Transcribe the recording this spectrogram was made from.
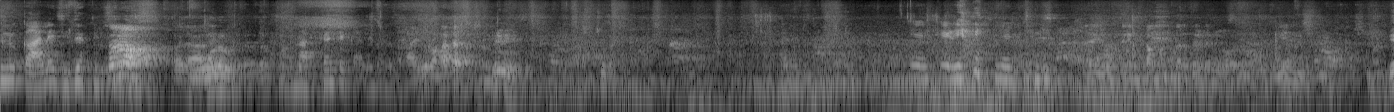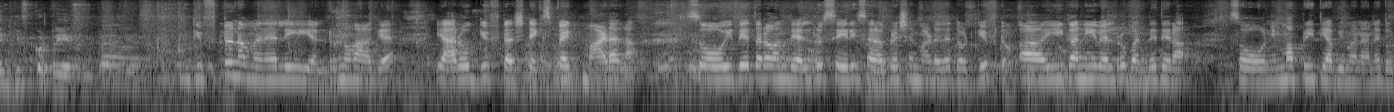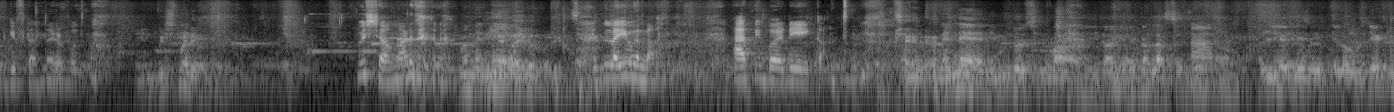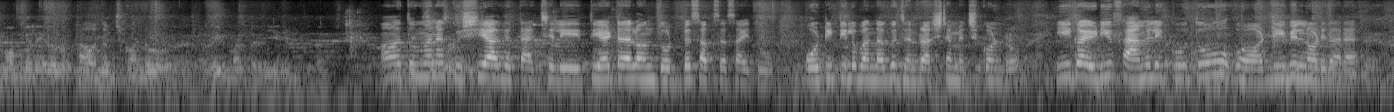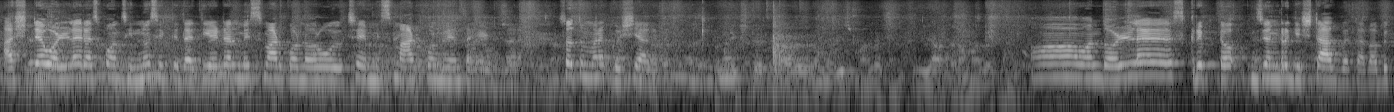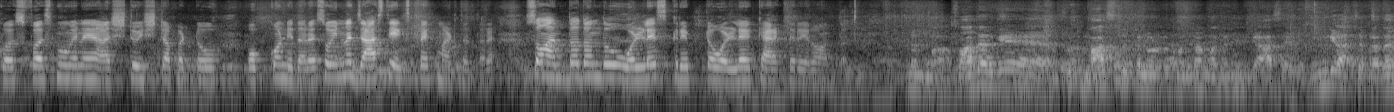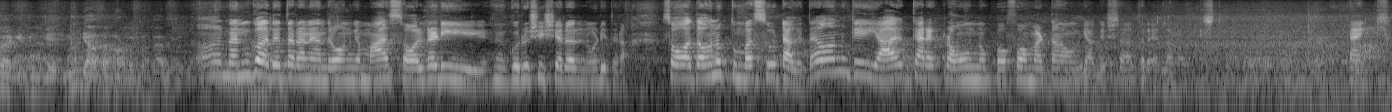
ಇನ್ನು ಕಾಲೇಜ್ ಇದೆ. ನಾಲ್ಕು ಗಂಟೆ ಕಾಲೇಜ್ ಕೇಳಿ. ಹೇಳ್ತೀನಿ ಏನು ಗಿಫ್ಟ್ ಕೊಟ್ರಿ ಏನಂತ ಗಿಫ್ಟ್ ನಮ್ಮ ಮನೇಲಿ ಎಲ್ಲರೂ ಹಾಗೆ. ಯಾರೋ ಗಿಫ್ಟ್ ಅಷ್ಟು ಎಕ್ಸ್ಪೆಕ್ಟ್ ಮಾಡಲ್ಲ. ಸೊ ಇದೇ ಥರ ಒಂದು ಎಲ್ಲರೂ ಸೇರಿ ಸೆಲೆಬ್ರೇಷನ್ ಮಾಡೋದೇ ದೊಡ್ಡ ಗಿಫ್ಟ್ ಈಗ ನೀವೆಲ್ಲರೂ ಬಂದಿದ್ದೀರಾ? ಸೊ ನಿಮ್ಮ ಪ್ರೀತಿ ಅಭಿಮಾನನೇ ದೊಡ್ಡ ಗಿಫ್ಟ್ ಅಂತ ಹೇಳ್ಬೋದು. ವಿಶ್ ಮಾಡಿ ವಿಶ್ ಮಾಡಿದೆ. ನೆನ್ನೆ ಲೈವಲ್ಲಿ ಮಾಡಿ. ಲೈವ್ ಅಲ್ಲ. ಹ್ಯಾಪಿ ಬರ್ಡೇ ಏಕಾಂತ್ ನಿನ್ನೆ ನಿಮ್ಮದು ಸಿನಿಮಾ ಇದಾಗಿದೆ ಕಲರ್ಸಲ್ಲಿ ಹಾ. ಹಳ್ಳಿ ಹಳ್ಳಿ ಕೆಲವು ಥಿಯೇಟ್ರಿಗೆ ಹೋಗ್ದಲ್ಲೇ ಇರೋರು. ಮೆಚ್ಕೊಂಡು ವೆಯ್ಟ್ ಮಾಡ್ತಾರೆ. ಏನು ಹೇಳ್ತಿದ್ದಾರೆ? ತುಂಬಾ ಖುಷಿ ಆಗುತ್ತೆ ಆ್ಯಕ್ಚುಲಿ ಥಿಯೇಟರಲ್ಲಿ ಒಂದು ದೊಡ್ಡ ಸಕ್ಸಸ್ ಆಯಿತು. ಒ ಟಿ ಟಿಲು ಬಂದಾಗ ಜನರು ಅಷ್ಟೇ ಮೆಚ್ಕೊಂಡ್ರು. ಈಗ ಇಡೀ ಫ್ಯಾಮಿಲಿ ಕೂತು ಟಿ ವಿಲಿ ನೋಡಿದ್ದಾರೆ. ಅಷ್ಟೇ ಒಳ್ಳೆ ರೆಸ್ಪಾನ್ಸ್ ಇನ್ನೂ ಸಿಗ್ತಿದೆ. ಥಿಯೇಟ್ರಲ್ಲಿ ಮಿಸ್ ಮಾಡ್ಕೊಂಡವರು ಛೇ ಮಿಸ್ ಮಾಡ್ಕೊಂಡ್ವಿ ಅಂತ ಹೇಳ್ತಿದ್ದಾರೆ. ಸೊ ತುಂಬಾ ಖುಷಿ ಆಗುತ್ತೆ. ನೆಕ್ಸ್ಟ್ ಯಾವ್ಯಾವೆಲ್ಲ ಮೂವೀಸ್ ಮಾಡ್ಬೇಕಂತ ಯಾವ ಥರ ಮಾಡಬೇಕಂತ ಒಂದು ಒಳ್ಳೆ ಸ್ಕ್ರಿಪ್ಟು ಜನರಿಗೆ ಇಷ್ಟ ಆಗಬೇಕಲ್ವ? ಬಿಕಾಸ್ ಫಸ್ಟ್ ಮೂವಿನೇ ಅಷ್ಟು ಇಷ್ಟಪಟ್ಟು ಒಪ್ಕೊಂಡಿದ್ದಾರೆ. ಸೊ ಇನ್ನೂ ಜಾಸ್ತಿ ಎಕ್ಸ್ಪೆಕ್ಟ್ ಮಾಡ್ತಿರ್ತಾರೆ. ಸೊ ಅಂಥದ್ದೊಂದು ಒಳ್ಳೆ ಸ್ಕ್ರಿಪ್ಟ್ ಒಳ್ಳೆ ಕ್ಯಾರೆಕ್ಟರ್ ಇರೋ ಅಂಥದ್ದು. ನಮ್ಮ ಫಾದರ್ಗೆ ಫುಲ್ ಮಾಸ್ ಲುಕ್ಕಲ್ಲಿ ನೋಡಬೇಕು ಅಂತ ಮಗನಿಗೆ ಆಸೆ ಇದೆ. ನಿಮಗೆ ಆಸೆ ಬ್ರದರ್ ಆಗಿ ನಿಮಗೆ ನಿಮ್ಗೆ ಯಾವ ಥರ ನೋಡ್ಬೇಕು ಅಂತ ನನಗೂ ಅದೇ ಥರನೇ ಅಂದರೆ ಅವನಿಗೆ ಮಾಸ್ ಆಲ್ರೆಡಿ ಗುರು ಶಿಷ್ಯರಲ್ಲಿ ನೋಡಿದಾರ ಸೊ ಅದು ಅವನಿಗೆ ತುಂಬ ಸೂಟ್ ಆಗುತ್ತೆ. ಅವನಿಗೆ ಯಾವ ಕ್ಯಾರೆಕ್ಟರ್ ಅವನು ಪರ್ಫಾರ್ಮ್ ಮಾಡ್ತಾನೆ ಅವ್ನಿಗೆ ಯಾವ್ದು ಇಷ್ಟ ಆ ಥರ ಎಲ್ಲ ನೋಡೋಕ್ಕೆ ಇಷ್ಟ. Thank you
